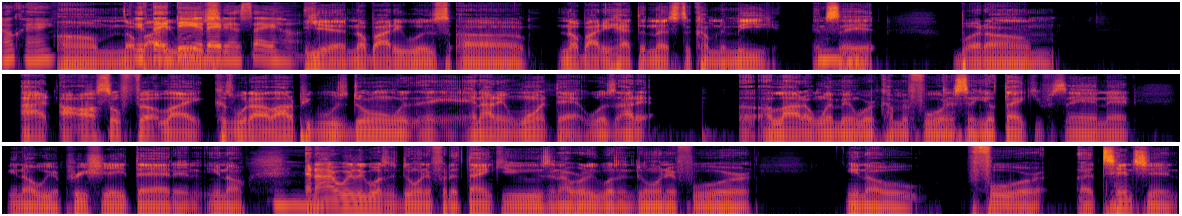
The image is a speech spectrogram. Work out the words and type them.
Okay. Um, nobody if they did, was, they didn't say, huh? Yeah, nobody was. Uh, nobody had the nuts to come to me and say Mm-hmm. it. But um, I I also felt like because what a lot of people was doing was, and I didn't want that was I didn't. A lot of women were coming forward and saying, "Yo, thank you for saying that." You know, we appreciate that, and you know, Mm-hmm. and I really wasn't doing it for the thank yous, and I really wasn't doing it for, you know, for attention.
